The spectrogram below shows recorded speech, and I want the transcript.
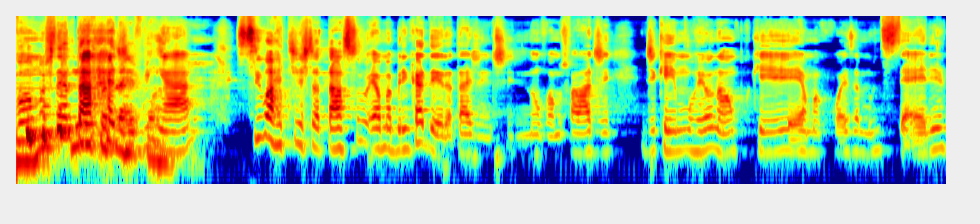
vamos tentar adivinhar se o artista tá. É uma brincadeira, tá, gente? Não vamos falar de, de quem morreu, não, porque é uma coisa muito séria.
